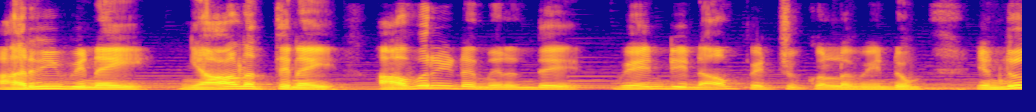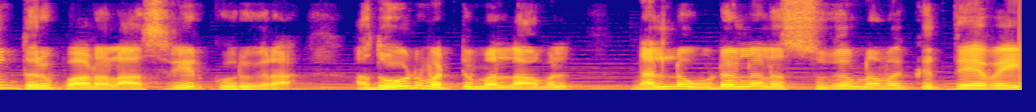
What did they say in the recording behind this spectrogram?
அறிவினை ஞானத்தினை அவரிடமிருந்து வேண்டி நாம் பெற்றுக்கொள்ள வேண்டும் என்றும் திருப்பாடல் ஆசிரியர் கூறுகிறார். அதோடு மட்டுமல்லாமல் நல்ல உடல்நல சுகம் நமக்கு தேவை.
